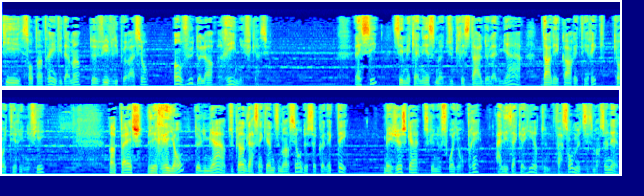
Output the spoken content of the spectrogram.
qui sont en train évidemment de vivre l'épuration en vue de leur réunification. Ainsi, ces mécanismes du cristal de la lumière dans les corps éthériques qui ont été réunifiés empêchent les rayons de lumière du plan de la cinquième dimension de se connecter, mais jusqu'à ce que nous soyons prêts à les accueillir d'une façon multidimensionnelle.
